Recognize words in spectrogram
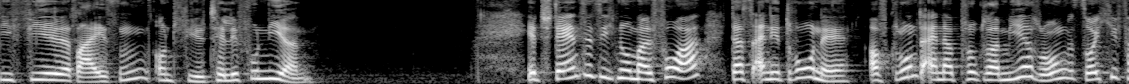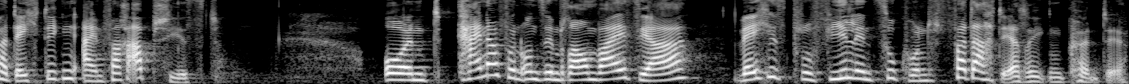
die viel reisen und viel telefonieren. Jetzt stellen Sie sich nur mal vor, dass eine Drohne aufgrund einer Programmierung solche Verdächtigen einfach abschießt. Und keiner von uns im Raum weiß ja, welches Profil in Zukunft Verdacht erregen könnte.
